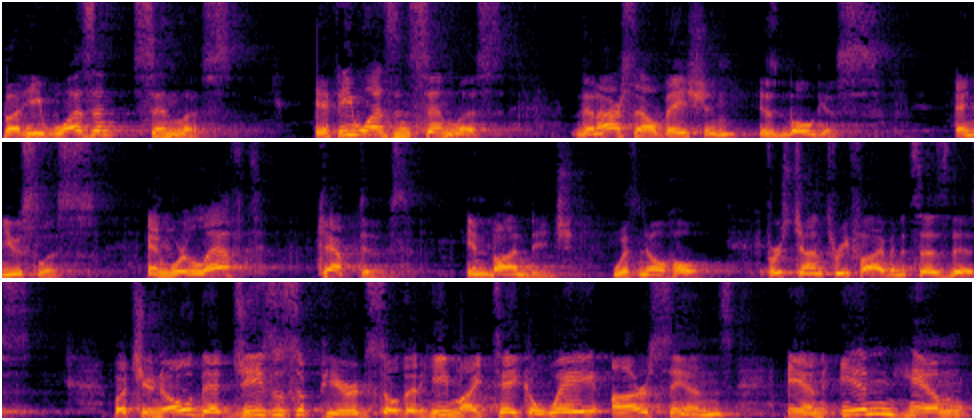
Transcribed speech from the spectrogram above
but he wasn't sinless. If he wasn't sinless, then our salvation is bogus and useless. And we're left captives in bondage with no hope. 1 John 3 5, and it says this But you know that Jesus appeared so that he might take away our sins, and in him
